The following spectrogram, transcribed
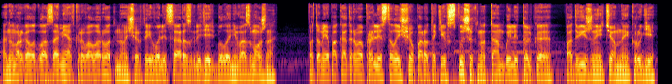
Оно моргало глазами и открывало рот, но черты его лица разглядеть было невозможно. Потом я покадрово пролистал еще пару таких вспышек, но там были только подвижные темные круги.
